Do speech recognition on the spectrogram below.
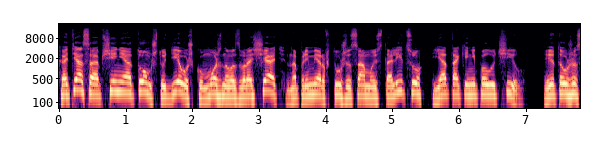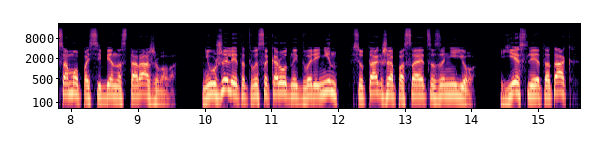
Хотя сообщение о том, что девушку можно возвращать, например, в ту же самую столицу, я так и не получил. И это уже само по себе настораживало. Неужели этот высокородный дворянин все так же опасается за нее? Если это так,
